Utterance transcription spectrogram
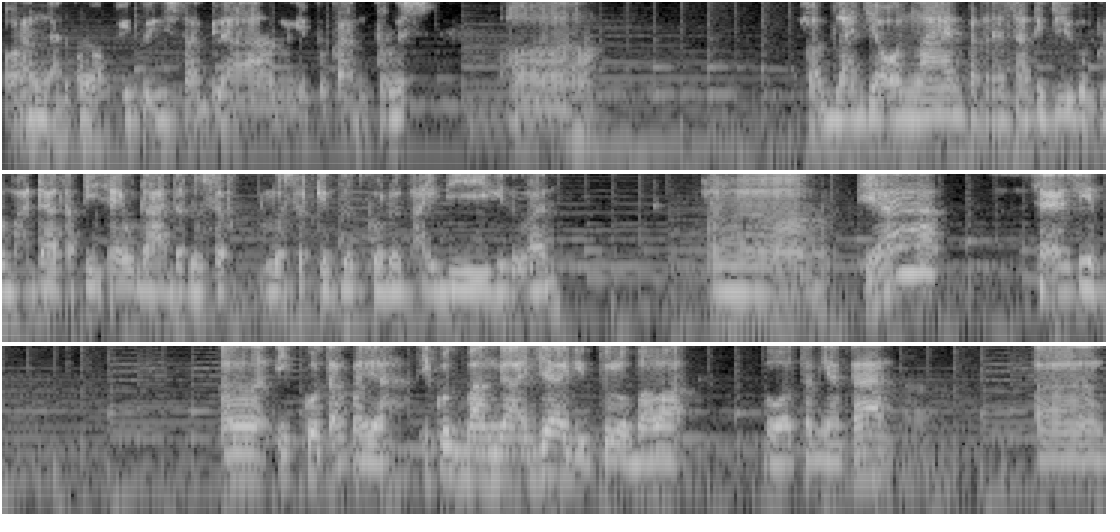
Orang nggak tahu itu Instagram gitu kan. Terus eh, belanja online pada saat itu juga belum ada, tapi saya udah ada loser loserkit.co.id gitu kan. Eh, ya saya sih eh, ikut apa ya, ikut bangga aja gitu loh bahwa bahwa ternyata eh,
